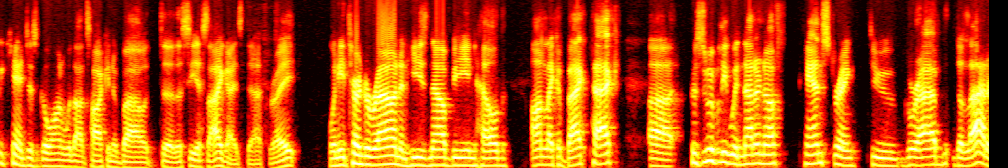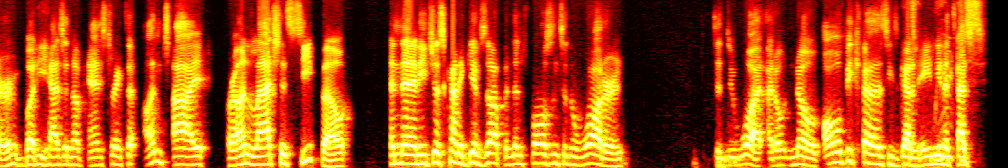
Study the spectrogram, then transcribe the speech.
we can't just go on without talking about uh, the CSI guy's death, right? When he turned around and he's now being held on like a backpack, uh, presumably with not enough hand strength to grab the ladder, but he has enough hand strength to untie or unlatch his seatbelt. And then he just kind of gives up and then falls into the water to do what? I don't know. All because he's got an alien attached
